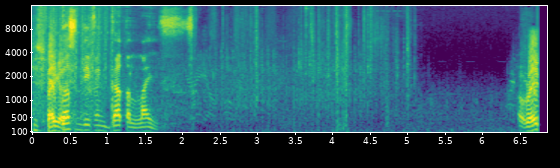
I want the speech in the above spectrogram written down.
He's fake. Doesn't even got a life.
